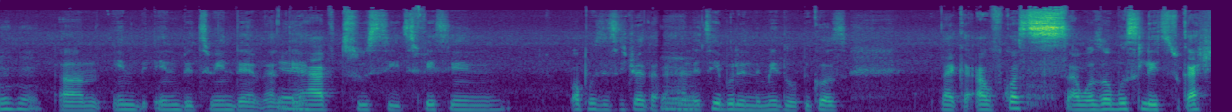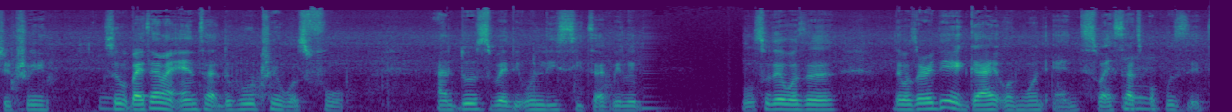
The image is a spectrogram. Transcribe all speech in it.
Mm-hmm. um in in between them and they have two seats facing opposite each other Mm. and a table in the middle because like of course I was almost late to catch the train. So Mm. by the time I entered the whole train was full and those were the only seats available. So there was a there was already a guy on one end, so I sat Mm. opposite,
